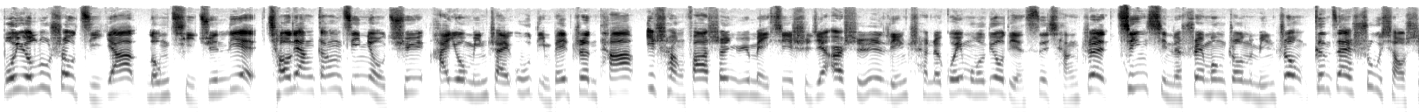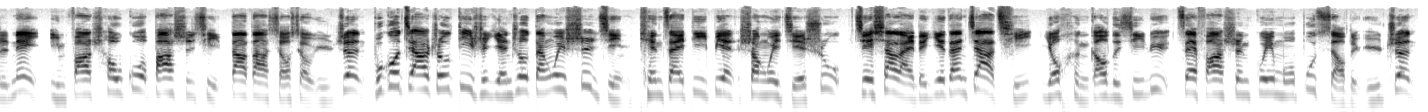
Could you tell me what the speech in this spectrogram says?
柏油路受挤压，隆起龟裂，桥梁钢筋扭曲，还有民宅屋顶被震塌。一场发生于美西时间二十日凌晨的规模六点四强震，惊醒了睡梦中的民众，更在数小时内引发超过八十起大大小小余震。不过，加州地质研究单位示警，天灾地变尚未结束，接下来的耶诞假期有很高的几率再发生规模不小的余震。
